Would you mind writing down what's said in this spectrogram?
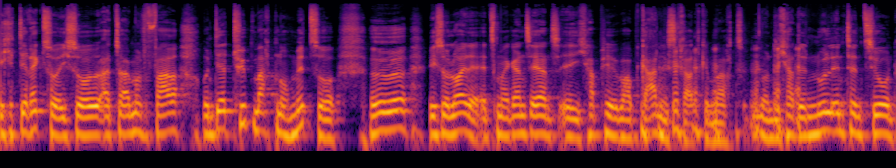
Ich direkt so, ich so zu einem Fahrer und der Typ macht noch mit so. Äh, ich so, Leute, jetzt mal ganz ernst, ich habe hier überhaupt gar nichts gerade gemacht und ich hatte null Intention.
